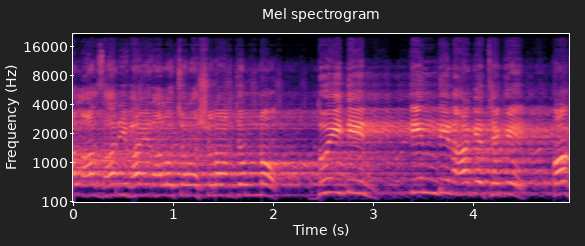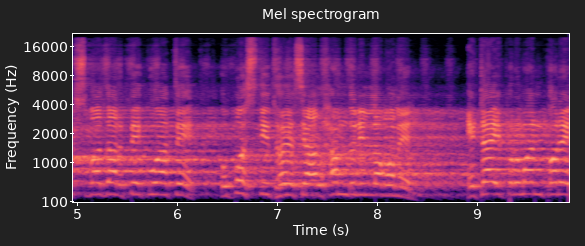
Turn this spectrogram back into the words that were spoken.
আল আজহারি ভাইয়ের আলোচনা শোনার জন্য দুই দিন, তিন দিন আগে থেকে কক্সবাজার পেকুয়াতে উপস্থিত হয়েছে, আলহামদুলিল্লাহ বলেন। এটাই প্রমাণ করে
